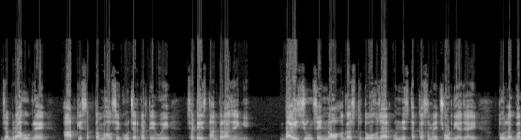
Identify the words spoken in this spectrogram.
जब राहु ग्रह आपके सप्तम भाव से गोचर करते हुए छठे स्थान पर आ जाएँगे। 22 जून से 9 अगस्त 2019 तक का समय छोड़ दिया जाए तो लगभग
